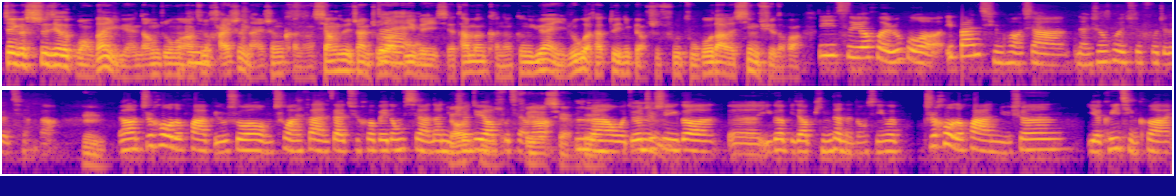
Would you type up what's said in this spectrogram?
这个世界的广泛语言当中啊，嗯就还是男生可能相对占主导地位一些，他们可能更愿意，如果他对你表示出足够大的兴趣的话，第一次约会，如果一般情况下男生会去付这个钱吧，嗯，然后之后的话，比如说我们吃完饭再去喝杯东西啊，那女生就要付钱了。对对啊，我觉得这是一个、呃一个比较平等的东西，因为之后的话，女生也可以请客啊。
